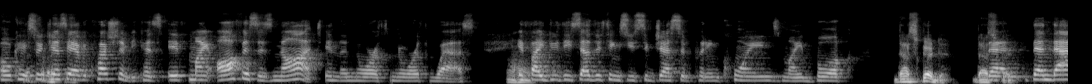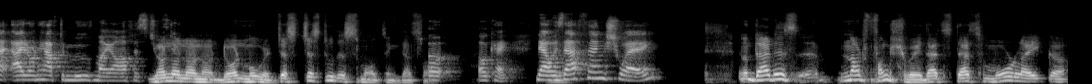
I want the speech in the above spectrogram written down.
okay so jesse i have a question because if my office is not in the north northwest uh-huh. if i do these other things you suggested putting coins my book that's good that's then good. then that i don't have to move my office no no no no don't move it just just do this small thing that's all uh, Okay. Now, is that feng shui? You know, that is uh, not feng shui. That's that's more like uh,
